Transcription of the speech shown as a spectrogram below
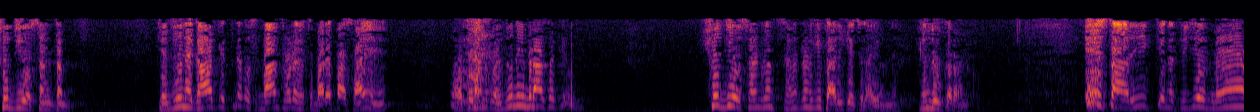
شدھی اور سنٹن ہندو نے کہا کہ اتنے مسلمان تھوڑے سے تمہارے پاس آئے ہیں، اور تم ان کو ہندو نہیں بنا سکے ہوگی شدھ اور سنگٹن کی تاریخیں چلائی انہوں نے، ہندو کرن کو۔ اس تاریخ کے نتیجے میں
